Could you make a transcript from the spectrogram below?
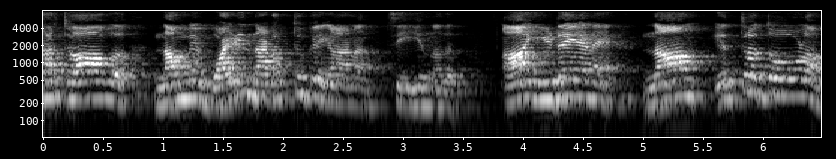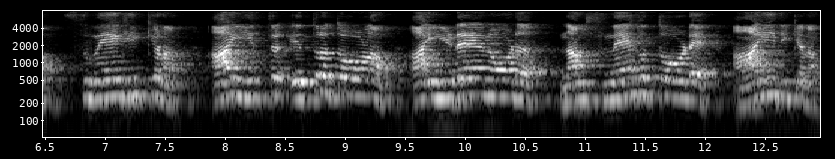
കർത്താവ് നമ്മെ വഴി നടത്തുകയാണ് ചെയ്യുന്നത്. ആ ഇടയനെ നാം എത്രത്തോളം സ്നേഹിക്കണം ആ ഇത്ര എത്രത്തോളം ആ ഇടയനോട് നാം സ്നേഹത്തോടെ ആയിരിക്കണം.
